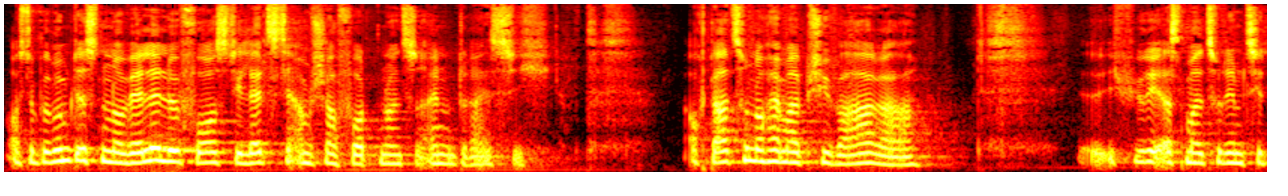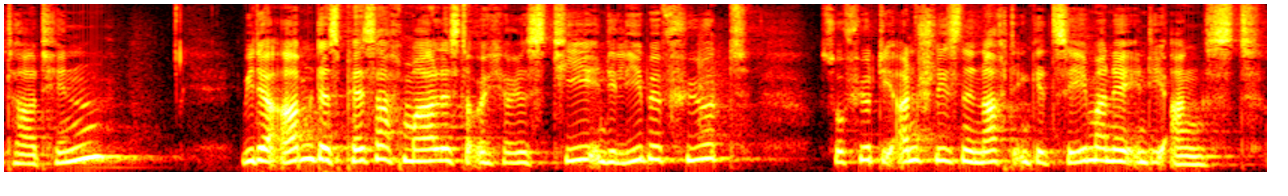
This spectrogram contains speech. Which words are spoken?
aus der berühmtesten Novelle Le Force, die letzte am Schafott 1931. Auch dazu noch einmal Pshivara. Ich führe erst mal zu dem Zitat hin. Wie der Abend des Pessachmahles der Eucharistie in die Liebe führt, so führt die anschließende Nacht in Gethsemane in die Angst.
